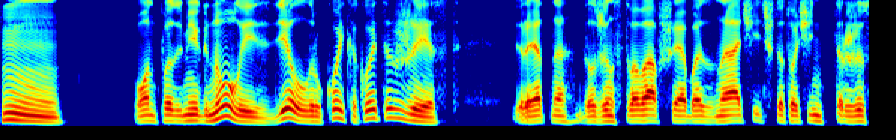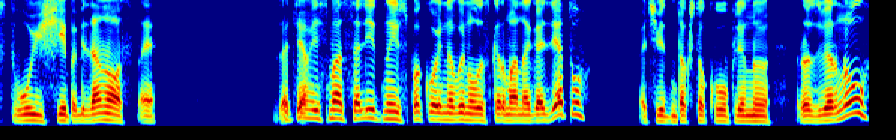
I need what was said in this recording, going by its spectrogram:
Хм... Он подмигнул и сделал рукой какой-то жест, вероятно, долженствовавший обозначить что-то очень торжествующее и победоносное. Затем весьма солидно и спокойно вынул из кармана газету, очевидно, так что купленную, развернул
